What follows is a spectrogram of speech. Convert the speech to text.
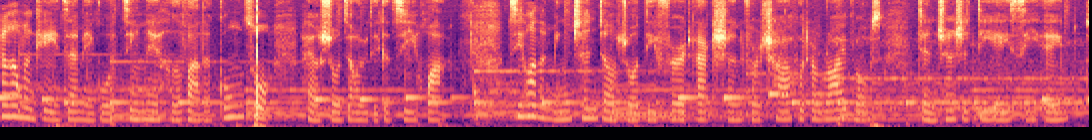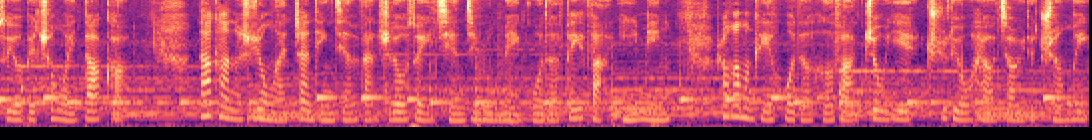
让他们可以在美国境内合法的工作，还有受教育的一个计划。计划的名称叫做 Deferred Action for Childhood Arrivals，简称是 DACA，所以又被称为 DACA。DACA 呢是用来暂停遣返十六岁以前进入美国的非法移民，让他们可以获得合法就业、居留还有教育的权利。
